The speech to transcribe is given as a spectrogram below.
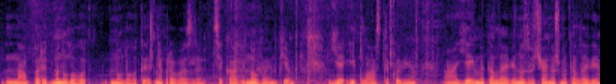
наперед минулого, минулого тижня привезли цікаві новинки. Є і пластикові, а є і металеві. Ну, звичайно ж, металеві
